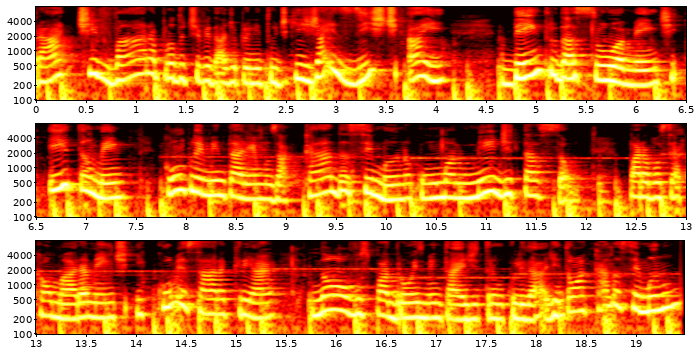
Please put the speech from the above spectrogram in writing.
para ativar a produtividade e a plenitude que já existe aí dentro da sua mente e também complementaremos a cada semana com uma meditação para você acalmar a mente e começar a criar novos padrões mentais de tranquilidade. Então, a cada semana, um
